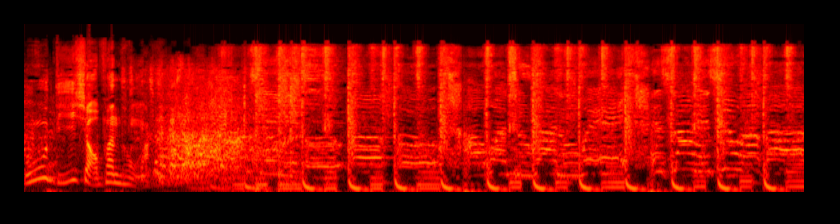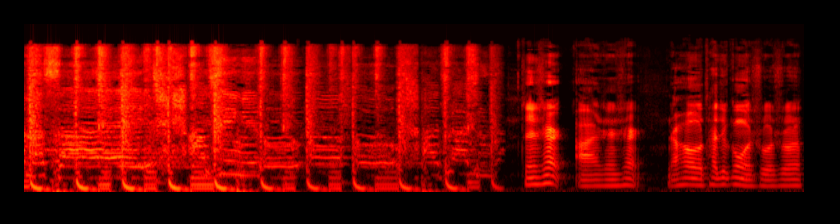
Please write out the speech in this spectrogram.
无敌小饭桶啊。真事儿啊，真事儿。然后他就跟我说说，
